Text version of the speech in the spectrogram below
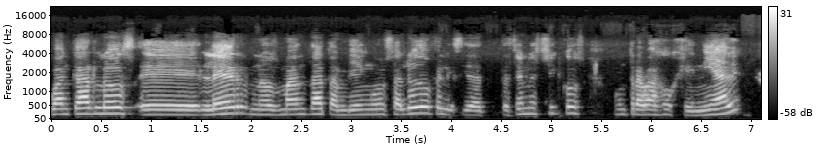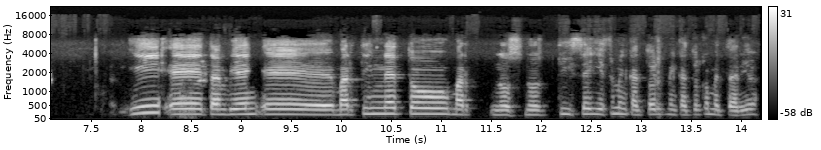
Juan Carlos eh, Ler nos manda también un saludo, felicitaciones chicos, un trabajo genial. Y eh, también eh, Martín Neto nos, nos dice, y esto me encantó, me encantó el comentario,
